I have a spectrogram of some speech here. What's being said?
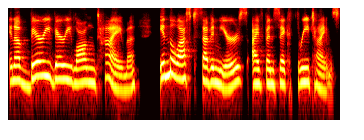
in a very, very long time. In the last seven years, I've been sick three times.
